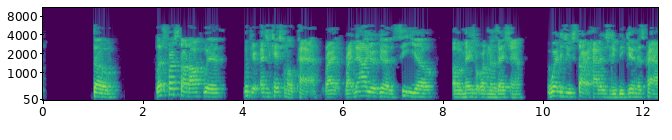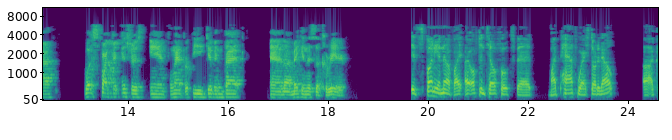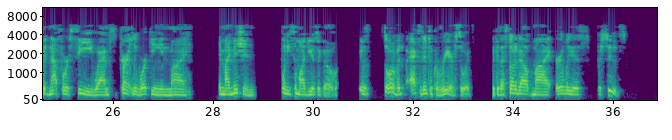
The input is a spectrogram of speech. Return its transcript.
So let's first start off with with your educational path, right? Right now you're you're the CEO of a major organization. Where did you start? How did you begin this path? What sparked your interest in philanthropy, giving back, and uh, making this a career? It's funny enough. I, I often tell folks that my path where I started out, uh, I could not foresee where I'm currently working in my in my mission 20 some odd years ago. It was sort of an accidental career of sorts because I started out my earliest pursuits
